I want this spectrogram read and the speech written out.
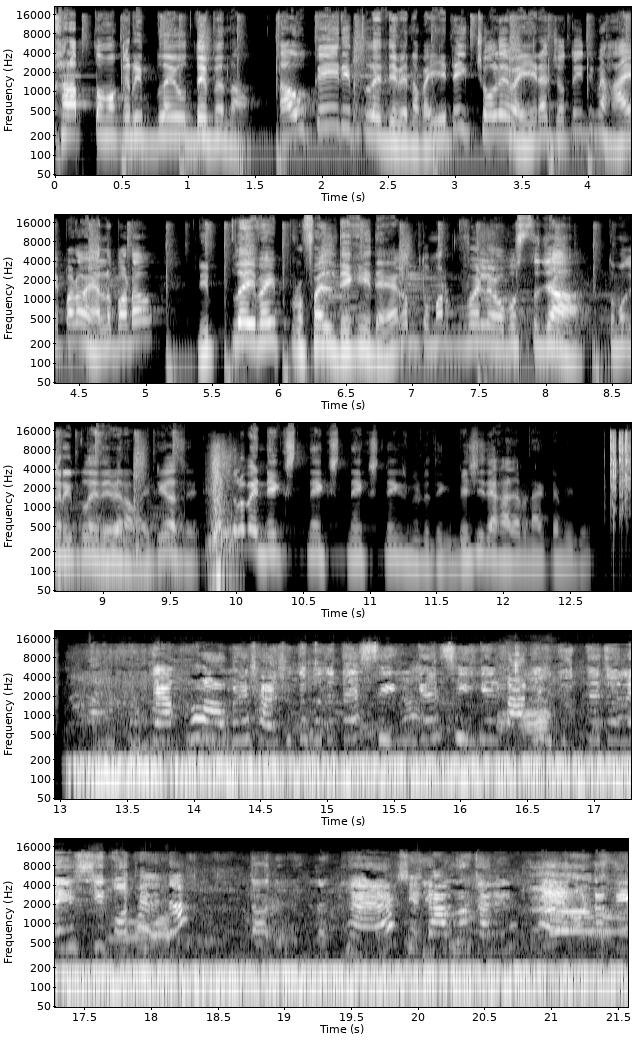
খারাপ তোমাকে রিপ্লাইও দেবে না। কাউকেই রিপ্লাই দেবে না, ভাই, এটাই চলে, ভাই। এরা যতই তুমি হাই পাঠাও হ্যালো পাঠাও রিপ্লাই ভাই প্রোফাইল দেখেই দেয়। এখন তোমার প্রোফাইলের অবস্থা যা, তোমাকে রিপ্লাই দেবে না, ভাই, ঠিক আছে? চলো ভাই next next next next video দেখি। বেশি দেখা যাবে না একটা ভিডিও আমরা সরস্বতী পুজোতে সিঙ্গেল সিঙ্গেল মানুষ ঘুরতে চলে এসেছি। কোথায় হ্যাঁ সেটা আমরা জানি। হ্যাঁ ওটাতে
